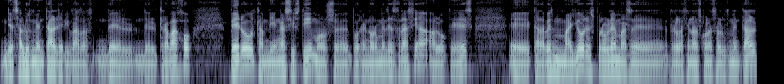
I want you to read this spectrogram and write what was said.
de salud mental derivados del, trabajo, pero también asistimos, eh, por enorme desgracia, a lo que es eh, cada vez mayores problemas relacionados con la salud mental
